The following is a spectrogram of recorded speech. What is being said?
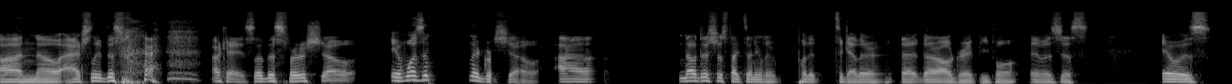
uh no actually this okay so this first show it wasn't a great show uh no disrespect to anyone who put it together. They're, they're all great people. It was just, it was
